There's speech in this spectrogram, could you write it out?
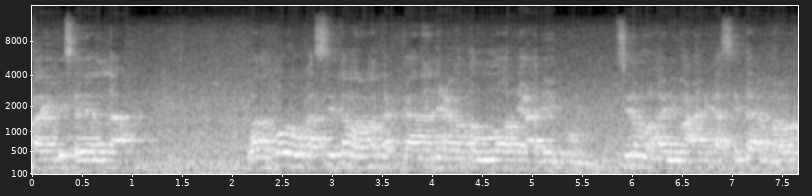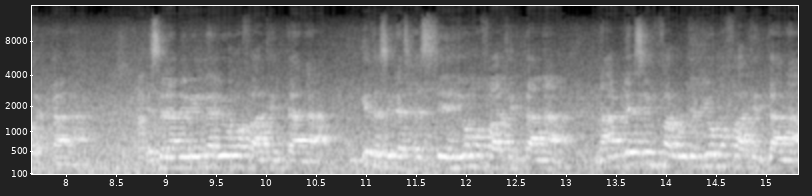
فايلس يلا واذكروا كالستة مرمتك كان نعمة الله عليكم. سنو هاي معاني كالستة مرمتك كان إسلام من اليوم فاتتانا. قلت سيدس حسيه يوم فاتتانا. نعم بيسم فرودك يوم فاتتانا.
